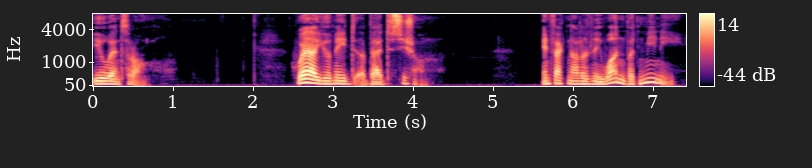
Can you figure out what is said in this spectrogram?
you went wrong, where you made a bad decision. In fact, not only one, but many.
